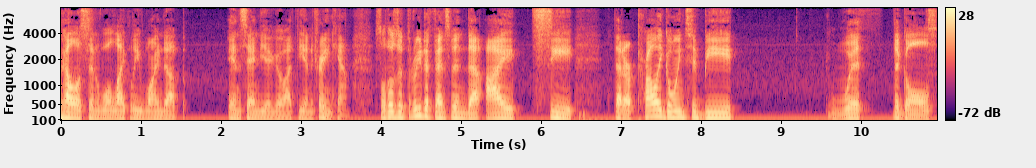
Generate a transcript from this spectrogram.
Helleson will likely wind up in San Diego at the end of training camp. So those are three defensemen that I see that are probably going to be with the Gulls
